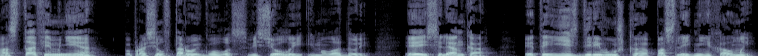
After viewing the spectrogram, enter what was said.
«Оставь и мне!» — попросил второй голос, веселый и молодой. «Эй, селянка, это и есть деревушка «Последние холмы»?»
